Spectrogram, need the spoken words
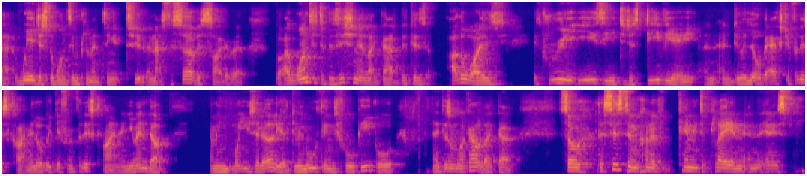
Uh, we're just the ones implementing it too. And that's the service side of it. But I wanted to position it like that because otherwise it's really easy to just deviate and, and do a little bit extra for this client, a little bit different for this client. And you end up, I mean, what you said earlier, doing all things for all people, and it doesn't work out like that. So the system kind of came into play and, and, and it's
